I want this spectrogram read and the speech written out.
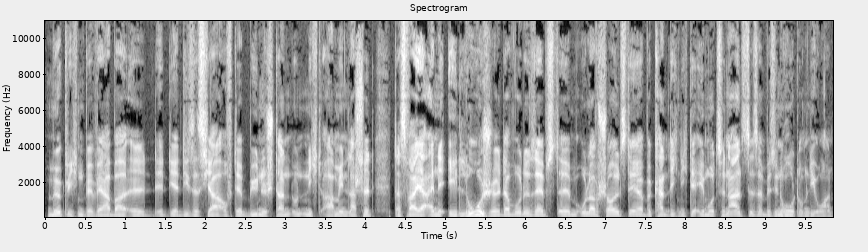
möglichen Bewerber, äh, der dieses Jahr auf der Bühne stand und nicht Armin Laschet. Das war ja eine Eloge, da wurde selbst ähm, Olaf Scholz, der ja bekanntlich nicht der emotionalste ist, ein bisschen rot um die Ohren.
